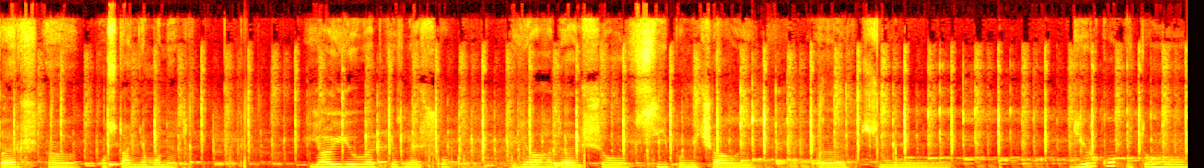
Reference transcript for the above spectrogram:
перш, е, остання монета. Я її ледве знайшов. Я гадаю, що всі помічали е, цю дірку і тому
